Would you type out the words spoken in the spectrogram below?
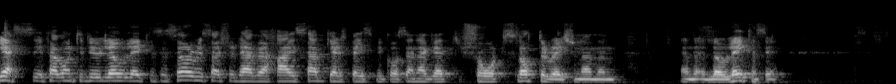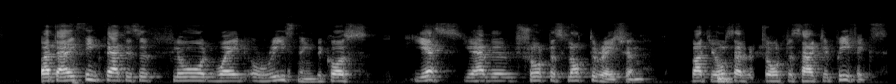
yes, if I want to do low latency service, I should have a high subcarrier space because then I get short slot duration and then, and, and low latency. But I think that is a flawed way of reasoning because yes, you have a shorter slot duration, but you also have a shorter cyclic prefix,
